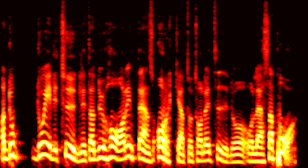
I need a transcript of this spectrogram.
ja, då, då är det tydligt att du har inte ens orkat att ta dig tid att läsa på.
